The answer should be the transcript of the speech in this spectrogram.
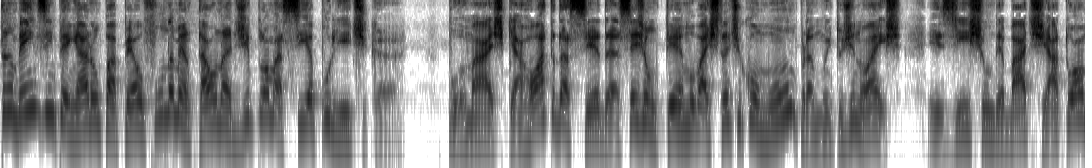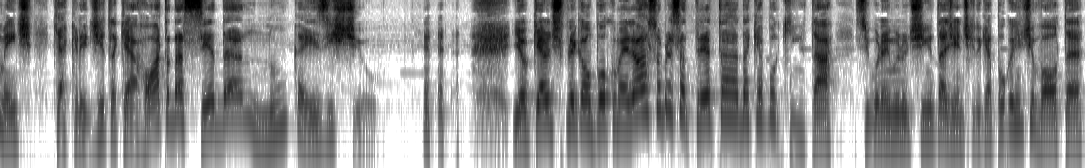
também desempenharam um papel fundamental na diplomacia política. Por mais que a Rota da Seda seja um termo bastante comum para muitos de nós, existe um debate atualmente que acredita que a Rota da Seda nunca existiu. e eu quero te explicar um pouco melhor sobre essa treta daqui a pouquinho, tá? Segura aí um minutinho, tá, gente? Que daqui a pouco a gente volta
